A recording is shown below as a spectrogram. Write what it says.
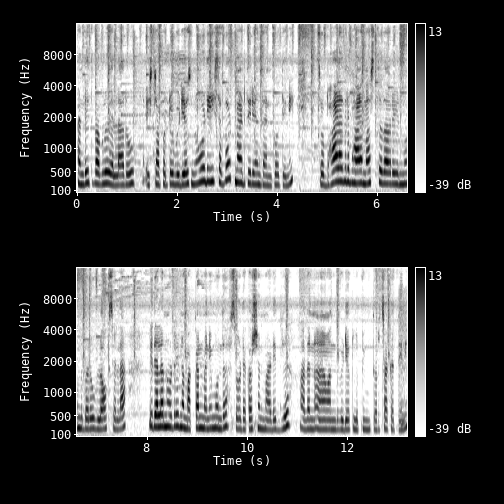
ಖಂಡಿತವಾಗ್ಲೂ ಎಲ್ಲರೂ ಇಷ್ಟಪಟ್ಟು ವಿಡಿಯೋಸ್ ನೋಡಿ ಸಪೋರ್ಟ್ ಮಾಡ್ತೀರಿ ಅಂತ ಅನ್ಕೋತೀನಿ. ಸೊ ಭಾಳ ಅಂದ್ರೆ ಭಾಳ ಮಸ್ತ್ ಅದಾವ್ರಿ ಇನ್ನು ಮುಂದೆ ಬರೋ ವ್ಲಾಗ್ಸ್ ಎಲ್ಲ. ಇದೆಲ್ಲ ನೋಡ್ರಿ ನಮ್ಮ ಅಕ್ಕನ ಮನೆ ಮುಂದೆ ಸೊ ಡೆಕೋರೇಷನ್ ಮಾಡಿದ್ಲು. ಅದನ್ನು ಒಂದು ವಿಡಿಯೋ ಕ್ಲಿಪ್ಪಿಂಗ್ ತೋರ್ಸಾಕತ್ತೀನಿ.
